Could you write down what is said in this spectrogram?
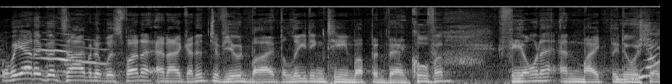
Well, we had a good time and it was fun. And I got interviewed by the leading team up in Vancouver. Fiona and Mike, they do a show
